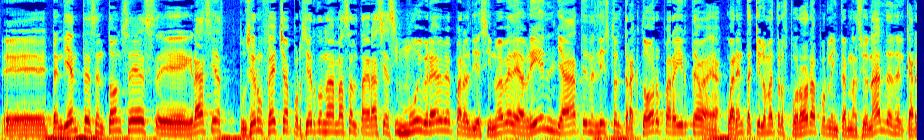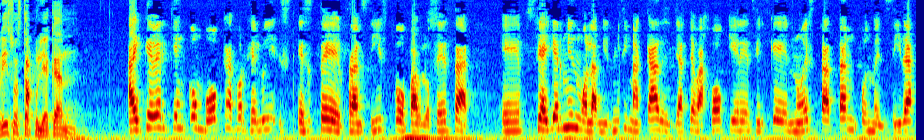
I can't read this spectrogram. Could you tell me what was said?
eh, pendientes entonces, eh, gracias. Pusieron fecha, por cierto, nada más Altagracia, así muy breve, para el 19 de abril. Ya tienes listo el tractor para irte a 40 kilómetros por hora por la internacional, desde el Carrizo hasta Culiacán hay que ver quién convoca, Jorge Luis, este Francisco, Pablo César. Eh, si ayer mismo la mismísima CADES ya se bajó, quiere decir que no está tan convencida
